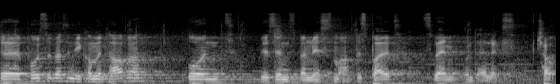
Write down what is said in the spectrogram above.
äh, postet das in die Kommentare und wir sehen uns beim nächsten Mal. Bis bald, Sven und Alex. Ciao.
